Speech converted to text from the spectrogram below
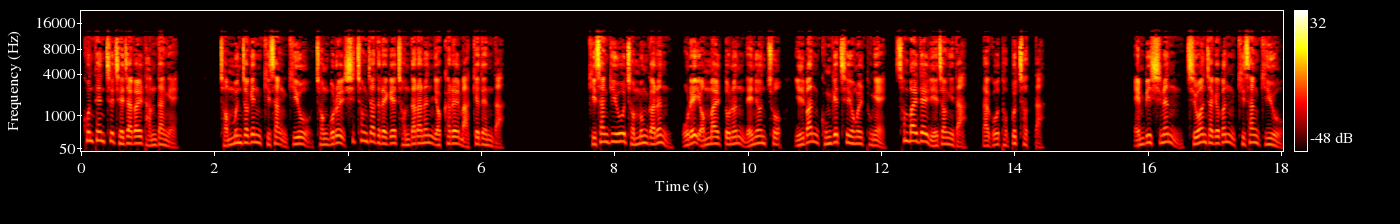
콘텐츠 제작을 담당해 전문적인 기상, 기후 정보를 시청자들에게 전달하는 역할을 맡게 된다. 기상기후 전문가는 올해 연말 또는 내년 초 일반 공개 채용을 통해 선발될 예정이다. 라고 덧붙였다. MBC는 지원 자격은 기상기후,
